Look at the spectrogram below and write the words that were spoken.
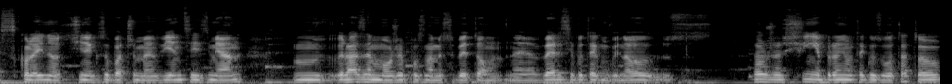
z kolejny odcinek, zobaczymy więcej zmian. Mm, Razem może poznamy sobie tą e, wersję, bo tak jak mówię, no to, że świnie bronią tego złota, to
